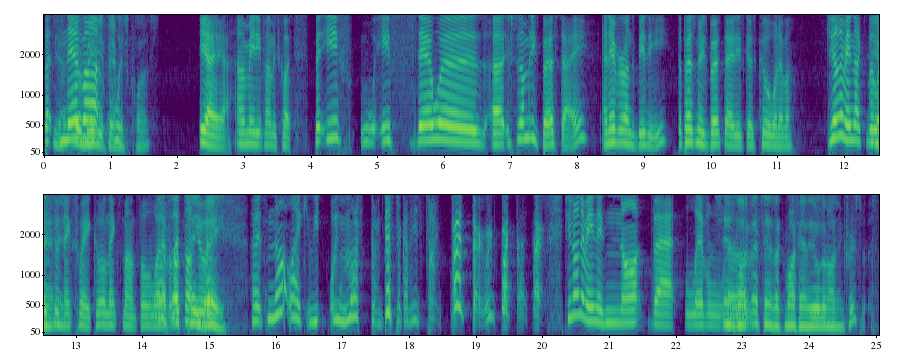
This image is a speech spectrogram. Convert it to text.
But yeah, never your immediate family's close. Yeah, yeah, yeah. Our immediate family's close. But if if there was uh, if somebody's birthday and everyone's busy, the person whose birthday it is goes, "Cool, whatever." Do you know what I mean? Like, the, let's do it yeah. next week or next month or whatever. it's let's not do it. It's not like we, we must do this because it's his birthday. We got to- Do you know what I mean? There's not that level. Sounds of, like that sounds like my family organising Christmas.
